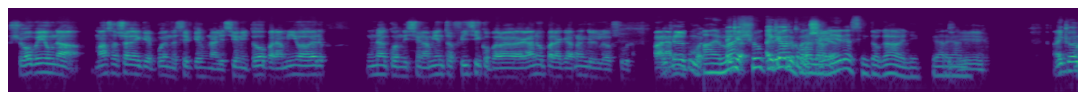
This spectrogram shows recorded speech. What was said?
Yo veo una, más allá de que pueden decir que es una lesión y todo, para mí va a haber un acondicionamiento físico para Gargano para que arranque el clausura. Para Hay que mí. ver cómo- Además, hay que- yo que creo ver que, cómo para la llega. Riera es intocable, Gargano. Sí. Hay que ver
